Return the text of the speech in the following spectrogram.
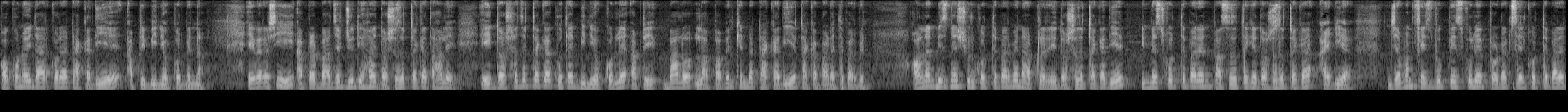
কখনোই দাঁড় করা টাকা দিয়ে আপনি বিনিয়োগ করবেন না। এবার আসি, আপনার বাজেট যদি হয় দশ হাজার টাকা, তাহলে এই দশ হাজার টাকা কোথায় বিনিয়োগ করলে আপনি ভালো লাভ পাবেন কিংবা টাকা দিয়ে টাকা বাড়াতে পারবেন? অনলাইন বিজনেস শুরু করতে পারবেন আপনার এই দশ হাজার টাকা দিয়ে। ইনভেস্ট করতে পারেন পাঁচ হাজার থেকে দশ হাজার টাকা আইডিয়া যেমন ফেসবুক পেজ খুলে প্রোডাক্ট সেল করতে পারেন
